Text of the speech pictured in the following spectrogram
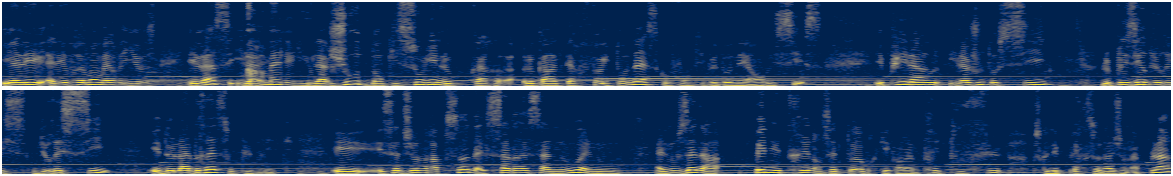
Et elle est, elle est vraiment merveilleuse. Et là, il, il ajoute, donc il souligne le, le caractère feuilletonesque, au fond, qu'il veut donner à Henri VI. Et puis, il, il ajoute aussi le plaisir du, du récit et de l'adresse au public. Et, et, cette jeune rhapsode, elle s'adresse à nous, elle nous, elle nous aide à pénétrer dans cette œuvre qui est quand même très touffue, parce que des personnages, il y en a plein,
